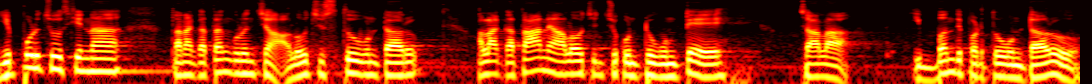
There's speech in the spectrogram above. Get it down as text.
ఎప్పుడు చూసినా తన గతం గురించి ఆలోచిస్తూ ఉంటారు. అలా గతాన్ని ఆలోచించుకుంటూ ఉంటే చాలా ఇబ్బంది పడుతూ ఉంటారు.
